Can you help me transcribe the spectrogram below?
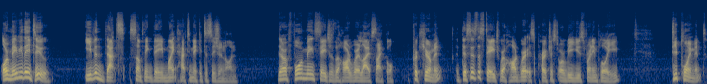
Or maybe they do. Even that's something they might have to make a decision on. There are four main stages of the hardware lifecycle procurement. This is the stage where hardware is purchased or reused for an employee. Deployment.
